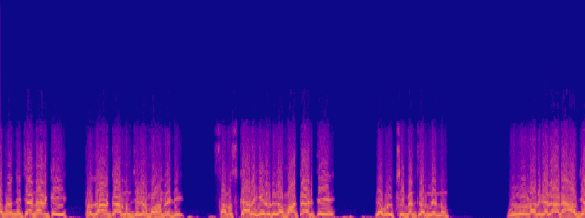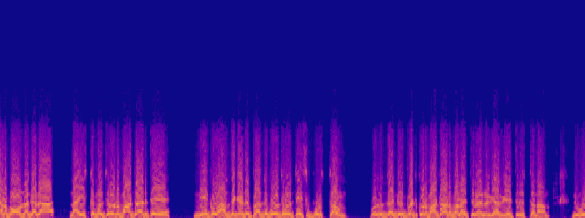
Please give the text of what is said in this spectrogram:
అభివృద్ధి చెందడానికి ప్రధాన కారణం జగన్మోహన్ రెడ్డి. సంస్కారహీనుడిగా మాట్లాడితే ఎవరు క్షమించరు నిన్ను. ఊళ్ళో ఉన్నది కదా అని ఆచారం బాగున్నది కదా నా ఇష్టం వచ్చినట్టు మాట్లాడితే నీకు అంతకంటే పెద్ద గోతులు తీసి పుడుస్తాం ఒళ్ళు దగ్గర పెట్టుకొని మాట్లాడమని అచ్చెన్నాయుడు గారికి హెచ్చరిస్తున్నాను. నువ్వు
